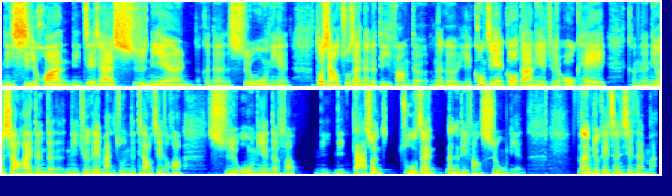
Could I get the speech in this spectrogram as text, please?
你喜欢你接下来十年，可能十五年都想要住在那个地方的那个，也空间也够大，你也觉得 OK，可能你有小孩等等的，你觉得可以满足你的条件的话，十五年的房，你你打算住在那个地方十五年，那你就可以趁现在买，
